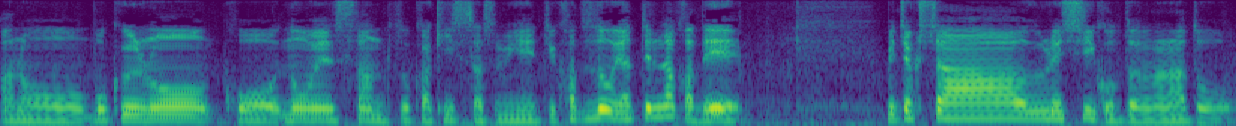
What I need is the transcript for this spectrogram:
あの、僕の、こう、農園スタンドとか、喫茶すみへっていう活動をやってる中で、めちゃくちゃ嬉しいことだなと、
